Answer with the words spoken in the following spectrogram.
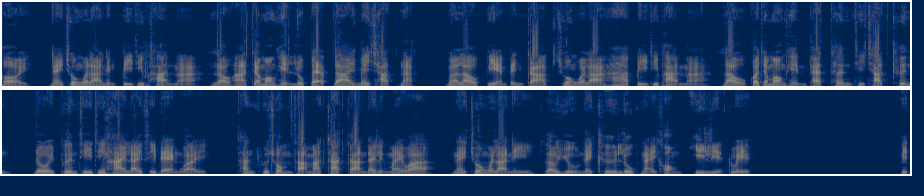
คอยในช่วงเวลา1ปีที่ผ่านมา เราอาจจะมองเห็นรูปแบบได้ไม่ชัดนัก เมื่อเราเปลี่ยนเป็นกราฟช่วงเวลา 5 ปีที่ผ่านมา เราก็จะมองเห็นแพทเทิร์นที่ชัดขึ้น โดยพื้นที่ที่ไฮไลท์สีแดงไว้ ท่านผู้ชมสามารถคาดการณ์ได้หรือไม่ว่า ในช่วงเวลานี้เราอยู่ในคลื่นลูกไหนของ e l i o t Wave ปิด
